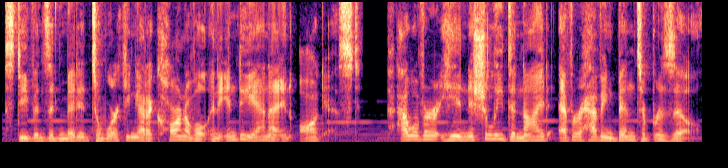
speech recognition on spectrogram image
Stevens admitted to working at a carnival in Indiana in August. However, he initially denied ever having been to Brazil.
